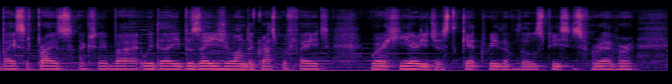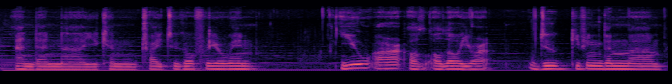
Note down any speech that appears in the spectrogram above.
by, surprise actually by with a Boseiju on the Grasp of Fate, where here you just get rid of those pieces forever, and then uh, you can try to go for your win you are, although you are do giving them um,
